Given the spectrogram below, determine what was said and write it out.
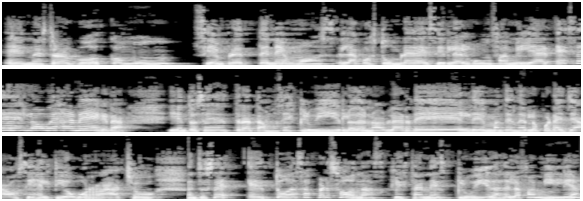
En nuestro argot común siempre tenemos la costumbre de decirle a algún familiar, esa es la oveja negra. Y entonces tratamos de excluirlo, de no hablar de él, de mantenerlo por allá, o si es el tío borracho. Entonces, eh, todas esas personas que están excluidas de la familia,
